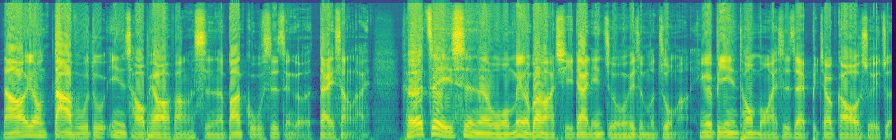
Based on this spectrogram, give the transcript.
然后用大幅度印钞票的方式呢，把股市整个带上来。可是这一次呢，我没有办法期待联准会会这么做嘛，因为毕竟通膨还是在比较高的水准。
